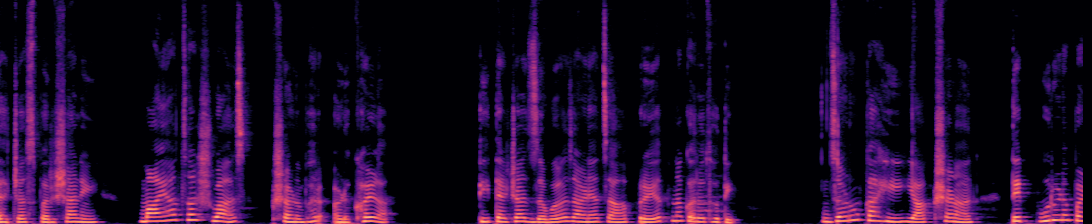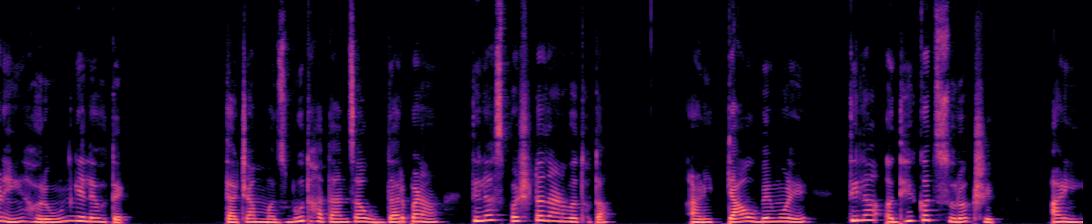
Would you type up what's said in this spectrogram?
त्याच्या स्पर्शाने मायाचा श्वास क्षणभर अडखळला. ती त्याच्याजवळ जाण्याचा प्रयत्न करत होती. जणू काही या क्षणात ते पूर्णपणे हरवून गेले होते. त्याच्या मजबूत हातांचा उबदारपणा तिला स्पष्ट जाणवत होता आणि त्या उभेमुळे तिला अधिकच सुरक्षित आणि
